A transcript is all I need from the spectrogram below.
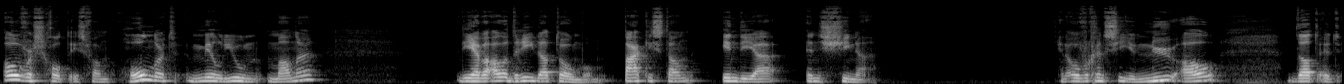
overschot is van 100 miljoen mannen, die hebben alle drie de atoombom. Pakistan, India en China. En overigens zie je nu al dat het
